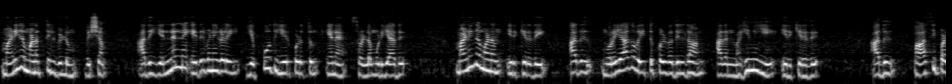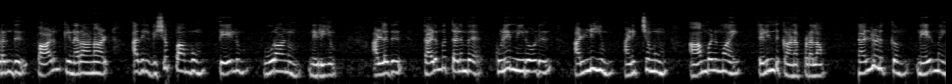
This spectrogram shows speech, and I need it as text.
மனித மனத்தில் விழும் விஷம். அது என்னென்ன எதிர்வினைகளை எப்போது ஏற்படுத்தும் என சொல்ல முடியாது. மனித மனம் இருக்கிறதே அது முறையாக வைத்துக் கொள்வதில்தான் அதன் மகிமையே இருக்கிறது. அது பாசி படர்ந்து பாலும் கிணறானால் அதில் விஷப்பாம்பும் தேளும் பூரானும் நெளியும். அல்லது தழும்ப தழும்ப குளிர் நீரோடு அள்ளியும் அனிச்சமும் ஆம்பலுமாய் தெளிந்து காணப்படலாம். நல்லொழுக்கம் நேர்மை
